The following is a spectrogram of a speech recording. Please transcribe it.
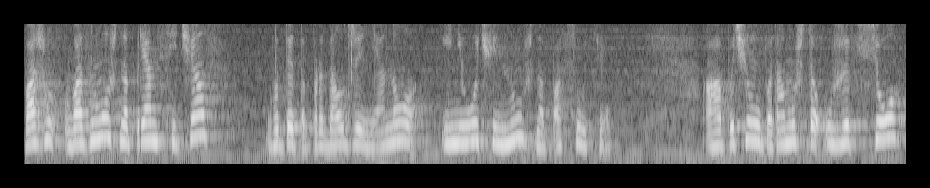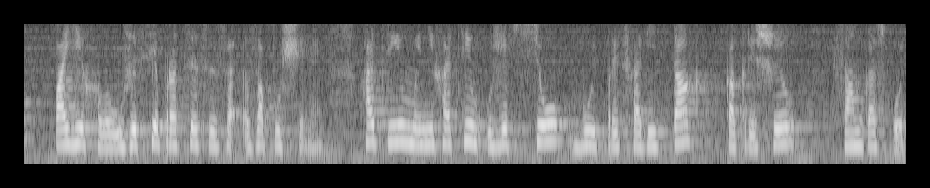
возможно, прямо сейчас вот это продолжение, оно и не очень нужно, по сути. А почему? Потому что уже все поехало, уже все процессы запущены. Хотим мы, не хотим, уже все будет происходить так, как решил сам Господь.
